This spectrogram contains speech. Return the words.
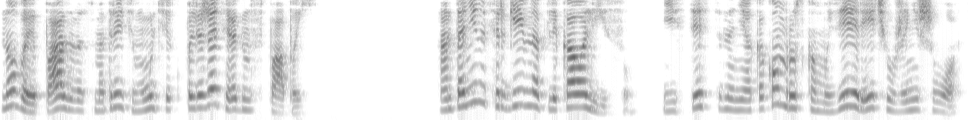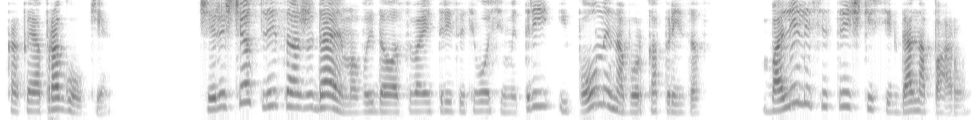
Новые пазлы, смотреть мультик, полежать рядом с папой. Антонина Сергеевна отвлекала Лису. Естественно, ни о каком русском музее речи уже не шло, как и о прогулке. Через час Лиса ожидаемо выдала свои 38,3 и полный набор капризов. Болели сестрички всегда на пару.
